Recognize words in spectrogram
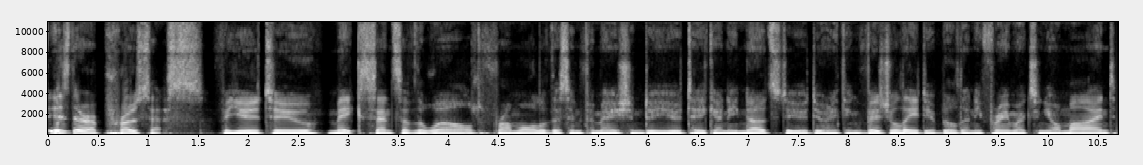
is there a process for you to make sense of the world from all of this information? Do you take any notes? Do you do anything visually? Do you build any frameworks in your mind?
